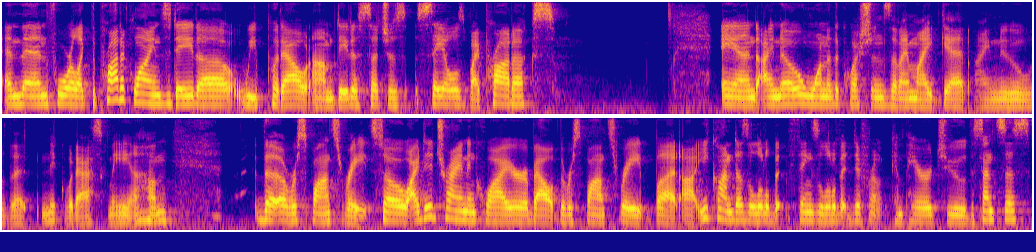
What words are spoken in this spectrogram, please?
And then for like the product lines data, we put out um, data such as sales by products. And I know one of the questions that I might get, I knew that Nick would ask me, um, the response rate. So I did try and inquire about the response rate, but uh, Econ does a little bit things a little bit different compared to the census.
